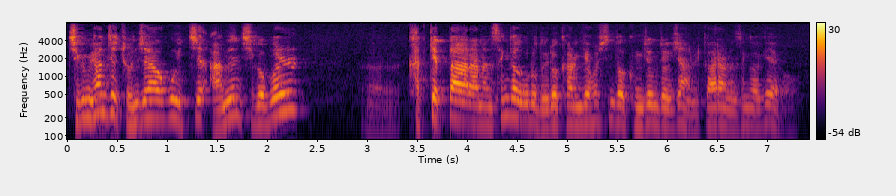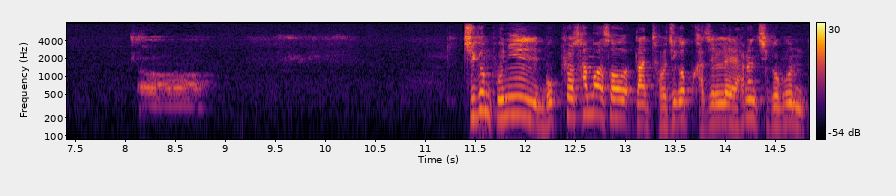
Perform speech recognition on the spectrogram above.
지금 현재 존재하고 있지 않은 직업을 어, 갖겠다라는 생각으로 노력하는 게 훨씬 더 긍정적이지 않을까라는 생각이에요. 어, 지금 본인이 목표 삼아서 난저 직업 가질래 하는 직업은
